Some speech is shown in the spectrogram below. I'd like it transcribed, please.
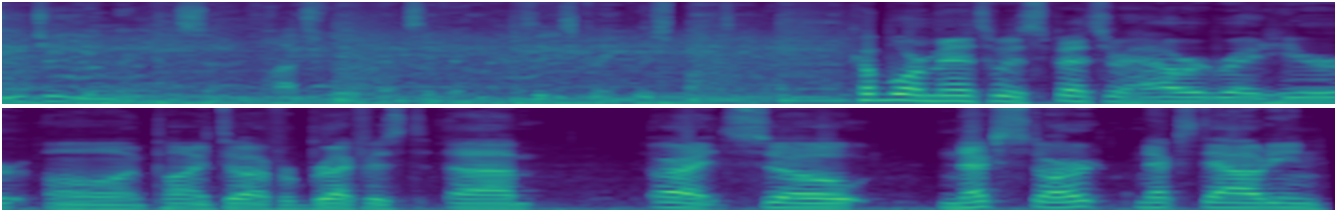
D.G. Yuengling and Son, Pottsville, Pennsylvania. Please drink responsibly. A couple more minutes with Spencer Howard right here on Pine Tar for breakfast. Um, all right, so next start, next outing.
